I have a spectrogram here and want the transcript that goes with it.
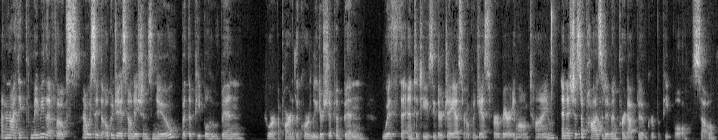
i don't know i think maybe the folks i always say the openjs foundation's new but the people who've been who are a part of the core leadership have been with the entities, either JS or OpenJS, for a very long time. And it's just a positive and productive group of people. So,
